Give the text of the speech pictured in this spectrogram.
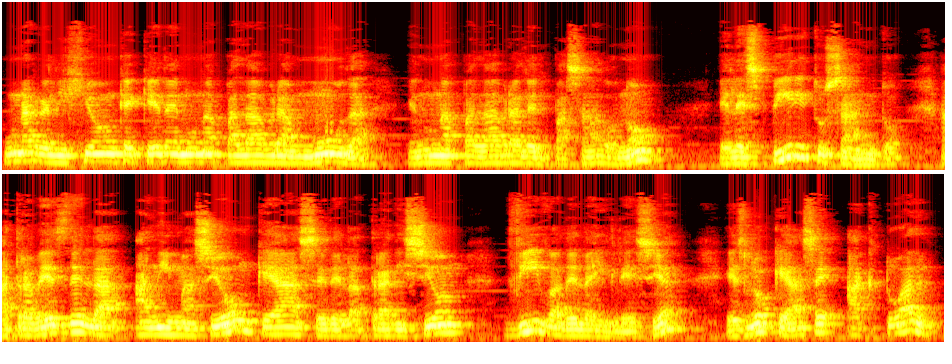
una religión que queda en una palabra muda, en una palabra del pasado, no. El Espíritu Santo, a través de la animación que hace de la tradición viva de la iglesia, es lo que hace actual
